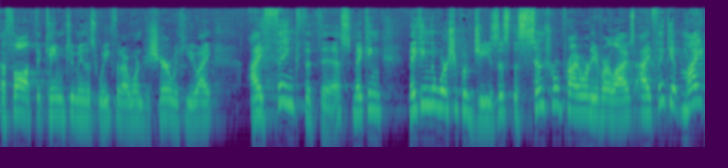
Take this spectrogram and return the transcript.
a thought that came to me this week that I wanted to share with you. I, I think that this, making, making the worship of Jesus the central priority of our lives, I think it might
